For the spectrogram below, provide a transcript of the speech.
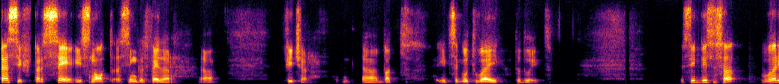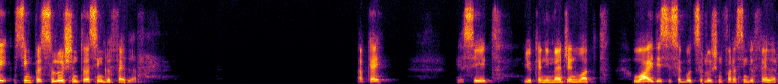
passive per se is not a single failure uh, feature, uh, but it's a good way to do it. You see, this is a very simple solution to a single failure. Okay, you see it, you can imagine what, why this is a good solution for a single failure.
